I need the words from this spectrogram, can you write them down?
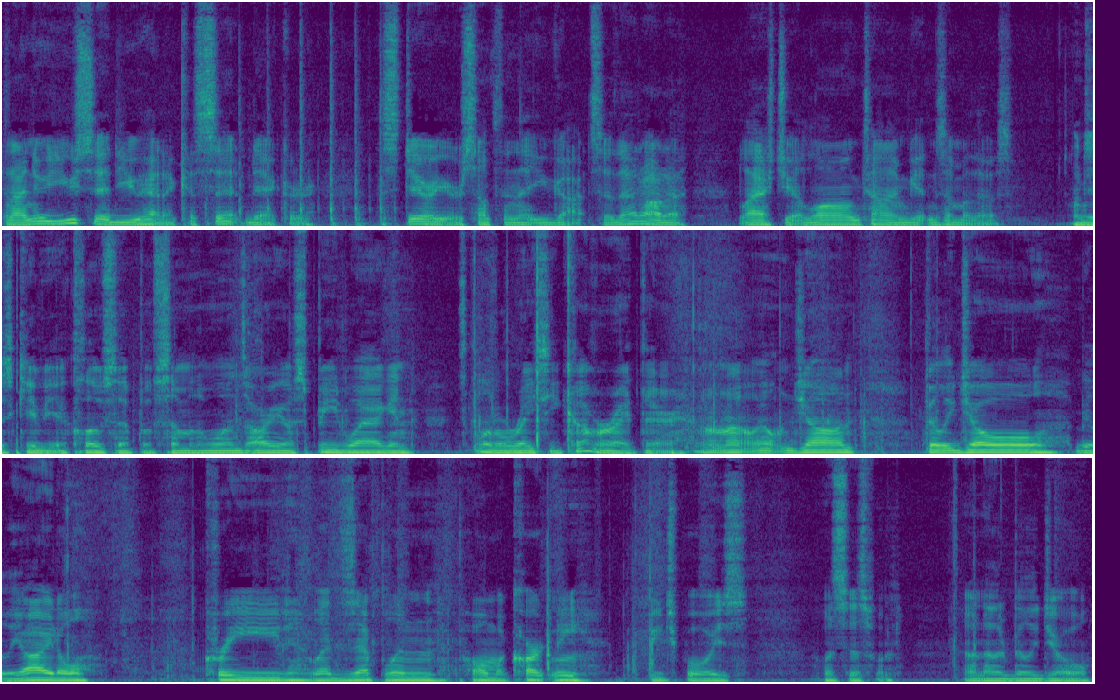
And I knew you said you had a cassette deck or a stereo or something that you got. So that ought to last you a long time getting some of those. I'll just give you a close-up of some of the ones. REO Speedwagon. It's a little racy cover right there. I don't know. Elton John. Billy Joel, Billy Idol, Creed, Led Zeppelin, Paul McCartney, Beach Boys. What's this one? Another Billy Joel.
